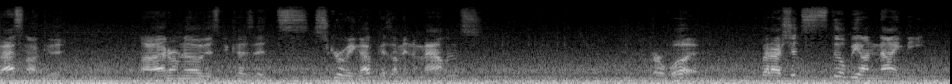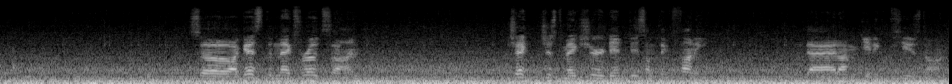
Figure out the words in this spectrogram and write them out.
That's not good. I don't know if it's because it's screwing up because I'm in the mountains or what but I should still be on 90. So I guess the next road sign, check just to make sure it didn't do something funny that I'm getting confused on.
